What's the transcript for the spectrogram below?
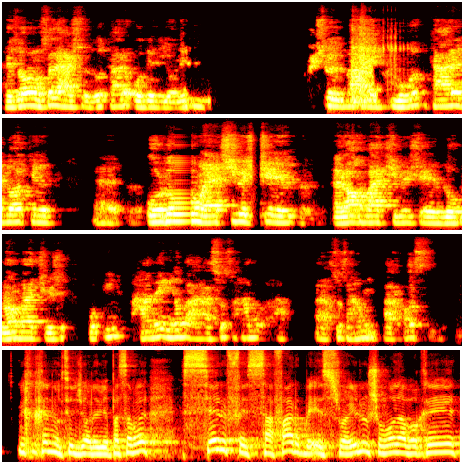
1982 تر اودریونن بعد موقع تر داد که اردو باید چی بشه؟ عراق باید چی بشه؟ لبنان باید چی بشه؟ خب این همه اینا بر اساس هم بر اساس همون فرخواست این خیلی نکته جالبیه. پس واقع صرف سفر به اسرائیل رو شما در واقع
